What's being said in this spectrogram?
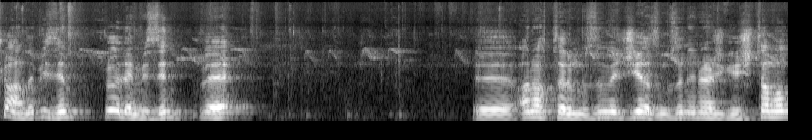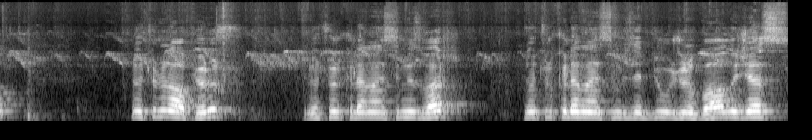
Şu anda bizim rölemizin ve e, anahtarımızın ve cihazımızın enerji girişi tamam. Nötrü ne yapıyoruz? Nötr klemensimiz var. Nötr klemensimize bir ucunu bağlayacağız.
